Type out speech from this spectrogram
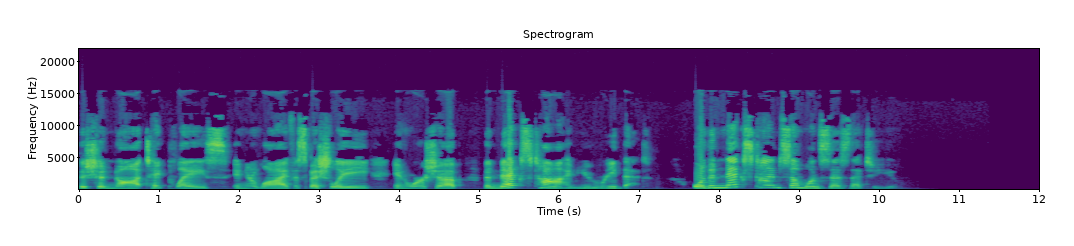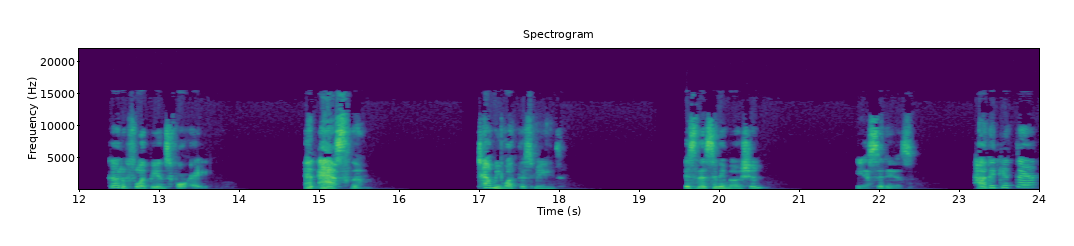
this should not take place in your life, especially in worship, the next time you read that, or the next time someone says that to you, go to Philippians 4 8 and ask them, Tell me what this means. Is this an emotion? Yes, it is. How did it get there?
